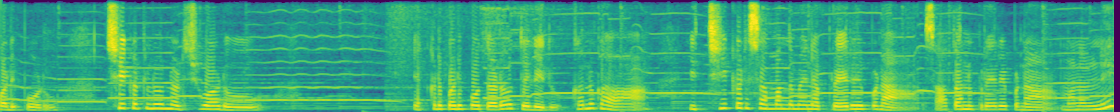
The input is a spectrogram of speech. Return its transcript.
పడిపోడు. చీకటిలో నడిచివాడు ఎక్కడ పడిపోతాడో తెలీదు. కనుక ఈ చీకటి సంబంధమైన ప్రేరేపణ సాతాను ప్రేరేపణ మనల్ని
